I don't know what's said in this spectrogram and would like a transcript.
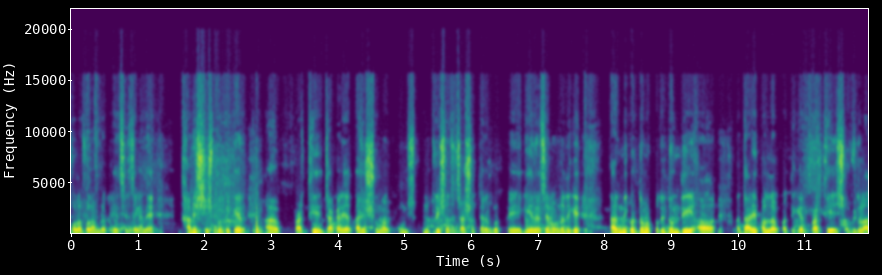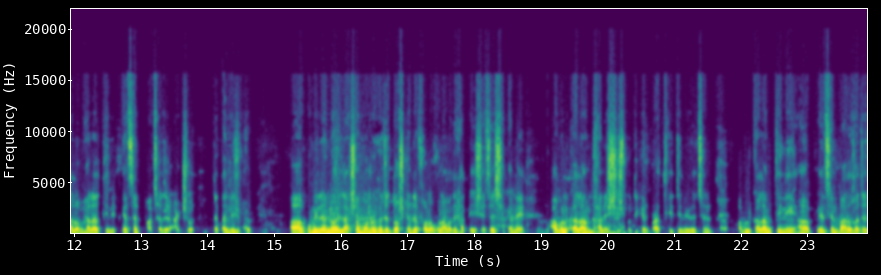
ফলাফল আমরা পেয়েছি যেখানে ধানের শীষ প্রতীকের আহ, প্রার্থী জাকারিয়া তাহের সুমন উনত্রিশ হাজার চারশো তেরো ভোট পেয়ে এগিয়ে রয়েছেন। অন্যদিকে তার নিকটতম প্রতিদ্বন্দ্বী আহ দাঁড়িপাল্লা প্রতীকের প্রার্থী শফিকুল আলম হেলাল তিনি পেয়েছেন পাঁচ হাজার আটশো তেতাল্লিশ ভোট। কুমিল্লা নয় লাকসাম মনোরগঞ্জের দশ কেন্দ্রের ফলাফল আমাদের হাতে এসেছে। সেখানে আবুল কালাম ধানের শীষ প্রতীকের প্রার্থী যিনি রয়েছেন আবুল কালাম, তিনি পেয়েছেন বারো হাজার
